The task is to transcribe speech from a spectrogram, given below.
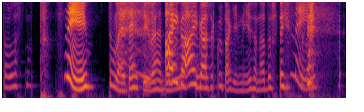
tollasta, mutta Niin, tulee tehtyä vähän aika aikaa se kutakin niin sanotusti. Niin.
